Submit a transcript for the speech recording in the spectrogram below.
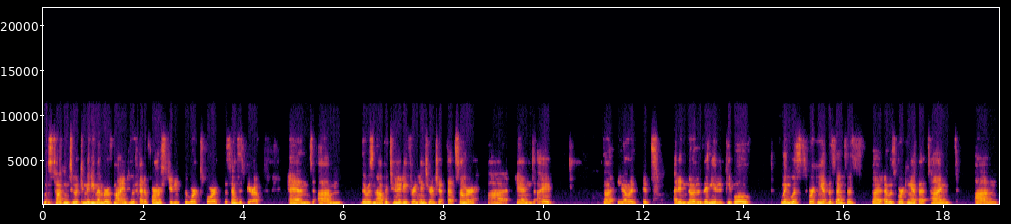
was talking to a committee member of mine who had a former student who worked for the Census Bureau, and um, there was an opportunity for an internship that summer, uh, and I thought, you know, it, it's I didn't know that they needed people, linguists working at the census, but I was working at that time. Um,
